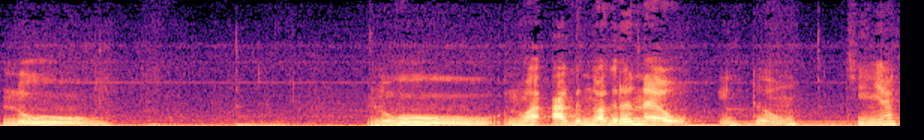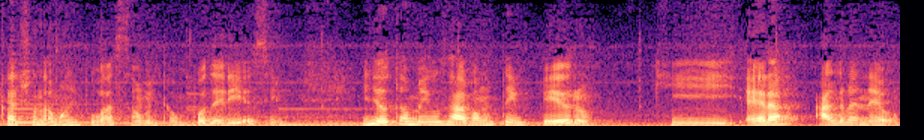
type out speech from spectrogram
no no, no, no a granel. Então tinha a questão da manipulação, então poderia sim. E eu também usava um tempero que era a granel,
